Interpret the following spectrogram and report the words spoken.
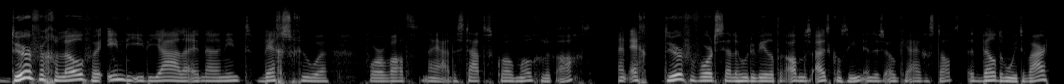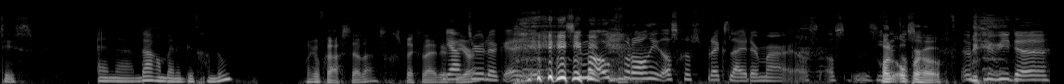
durven geloven in die idealen en daar niet wegschuwen voor wat nou ja, de status quo mogelijk acht. En echt durven voor te stellen hoe de wereld er anders uit kan zien. En dus ook je eigen stad. Het wel de moeite waard is. En eh, daarom ben ik dit gaan doen. Mag ik een vraag stellen als gespreksleider Ja, tuurlijk. Eh, ik zie me ook vooral niet als gespreksleider, maar als, als zie Gewoon als een- opperhoofd. Een fluïde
